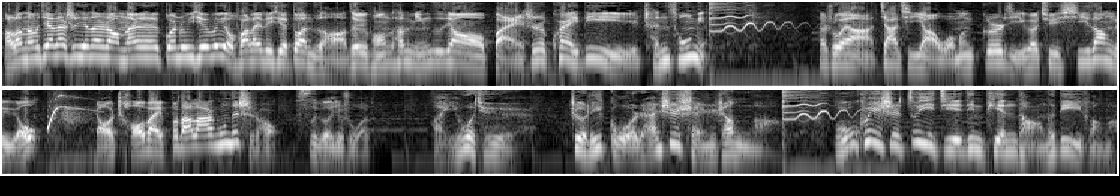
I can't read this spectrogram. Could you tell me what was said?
好了，那么接下来时间呢，让我们来关注一些微友发来的一些段子哈。这位朋友，他的名字叫百世快递陈聪明。他说呀，假期呀，我们哥几个去西藏旅游，然后朝拜布达拉宫的时候，四哥就说了：“哎呦我去，这里果然是神圣啊，不愧是最接近天堂的地方啊，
